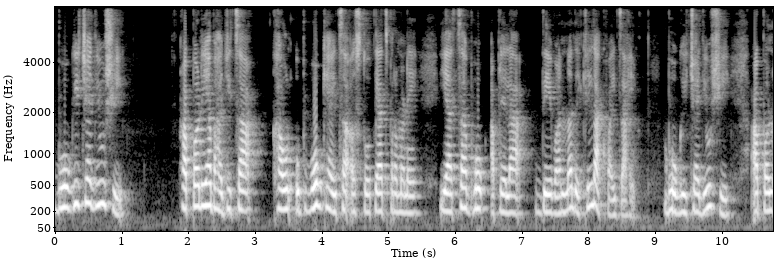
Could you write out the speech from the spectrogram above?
भोगीच्या दिवशी आपण या भाजीचा खाऊन उपभोग घ्यायचा असतो. त्याचप्रमाणे याचा भोग आपल्याला देवांना देखील दाखवायचा आहे. भोगीच्या दिवशी आपण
